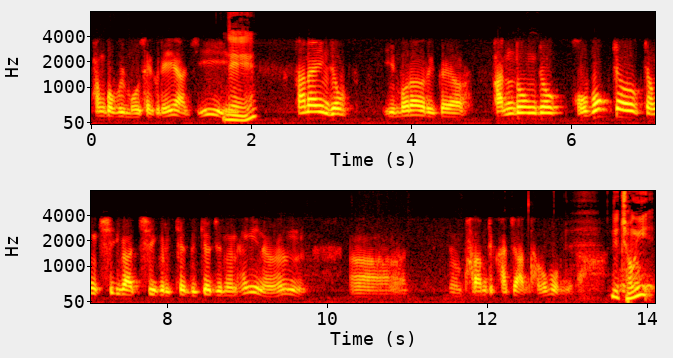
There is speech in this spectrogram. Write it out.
방법을 모색을 해야지. 네, 하나의 이제 이 뭐라 그럴까요? 반동적 보복적 정치 같이 그렇게 느껴지는 행위는 아, 좀 바람직하지 않다고 봅니다. 근데 정의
